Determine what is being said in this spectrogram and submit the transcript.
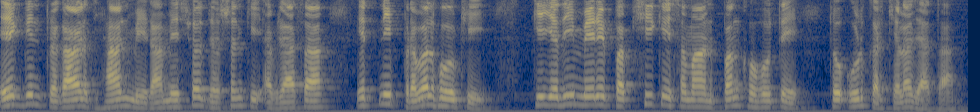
एक दिन प्रगाढ़ ध्यान में रामेश्वर दर्शन की अभिलाषा इतनी प्रबल हो उठी कि यदि मेरे पक्षी के समान पंख होते तो उड़कर चला जाता।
